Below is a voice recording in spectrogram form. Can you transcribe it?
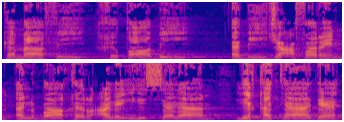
كما في خطاب أبي جعفر الباقر عليه السلام لقتاده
